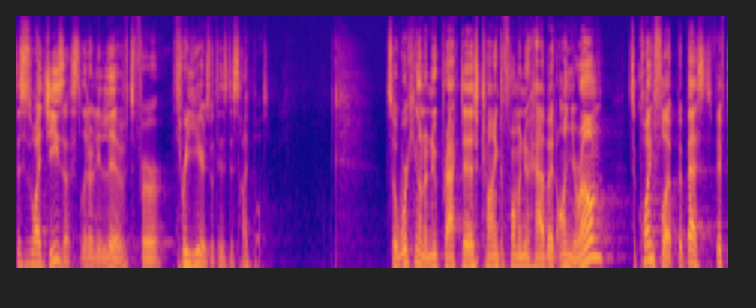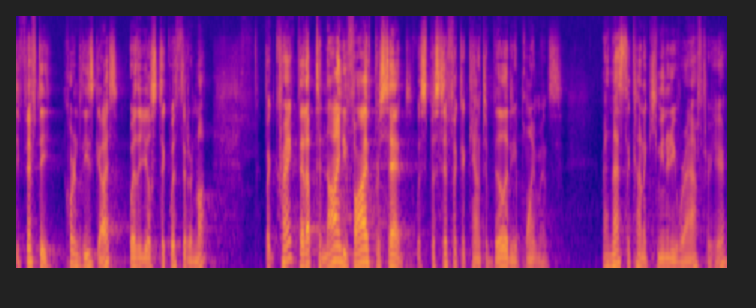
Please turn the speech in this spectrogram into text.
This is why Jesus literally lived for three years with his disciples. So, working on a new practice, trying to form a new habit on your own, it's a coin flip at best, 50 50, according to these guys, whether you'll stick with it or not. But crank that up to 95% with specific accountability appointments. Man, that's the kind of community we're after here.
